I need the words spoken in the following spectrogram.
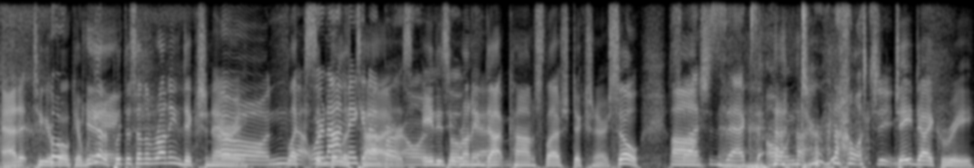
Add it to your vocab. We got to put this on the running dictionary. Oh, no, we're not making up our own A to Z running.com slash dictionary. So, um, Slash Zach's own terminology. Jay Dicharry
